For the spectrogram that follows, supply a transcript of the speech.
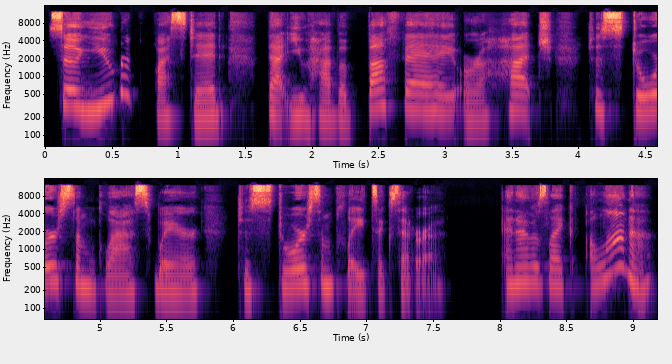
So you requested that you have a buffet or a hutch to store some glassware, to store some plates, etc. And I was like, Alana,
